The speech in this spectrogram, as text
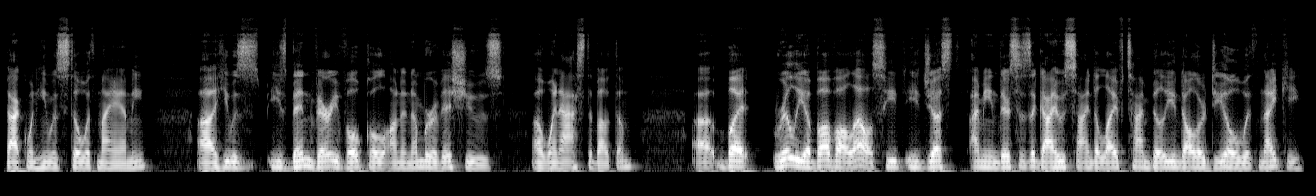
back when he was still with Miami. Uh, he was he's been very vocal on a number of issues uh, when asked about them. Uh, but really, above all else, he he just I mean, this is a guy who signed a lifetime billion dollar deal with Nike,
